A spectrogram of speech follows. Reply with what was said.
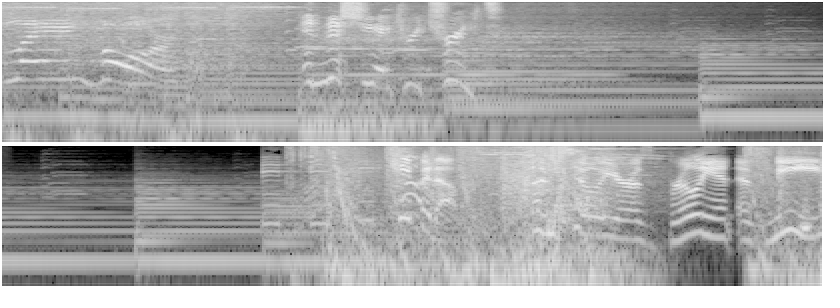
slain Lord. Initiate retreat. Keep it up. Until you're as brilliant as me.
